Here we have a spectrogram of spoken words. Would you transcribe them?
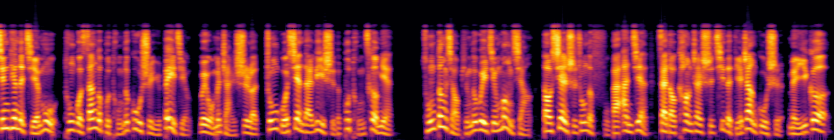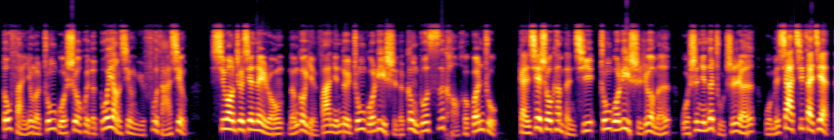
今天的节目，通过三个不同的故事与背景，为我们展示了中国现代历史的不同侧面。从邓小平的未竟梦想，到现实中的腐败案件，再到抗战时期的谍战故事，每一个都反映了中国社会的多样性与复杂性。希望这些内容能够引发您对中国历史的更多思考和关注。感谢收看本期中国历史热门，我是您的主持人，我们下期再见。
